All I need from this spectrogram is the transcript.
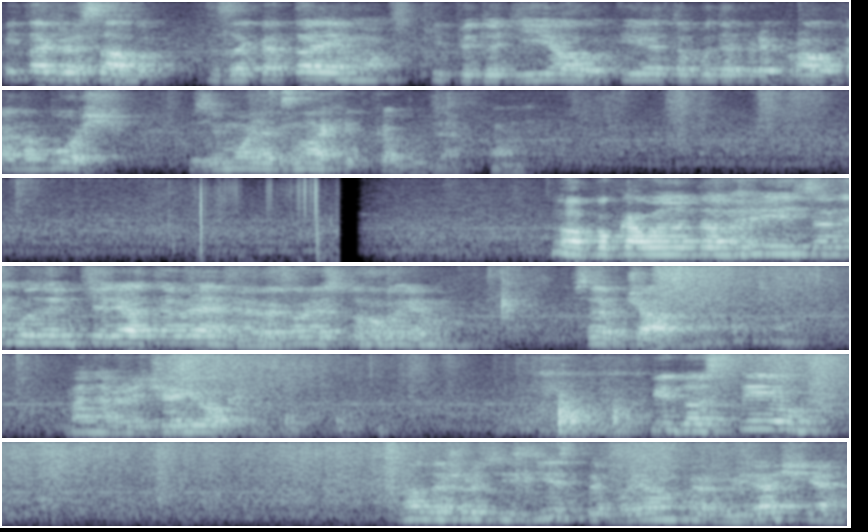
І так же само закатаємо і під одіяло, і це буде приправка на борщ. Зимою як знахідка буде. Ну, а поки воно там гріється, не будемо теряти время, використовуємо все вчасно. У мене вже чайок підостив. Треба щось з'їсти, бо я вам кажу, я ще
